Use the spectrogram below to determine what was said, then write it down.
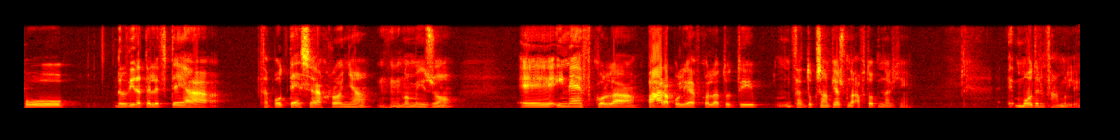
που δηλαδή τα τελευταία θα πω τέσσερα χρόνια, νομίζω ε, είναι εύκολα, πάρα πολύ εύκολα το ότι θα το ξαναπιάσουμε αυτό από την αρχή. Ε, Modern Family.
